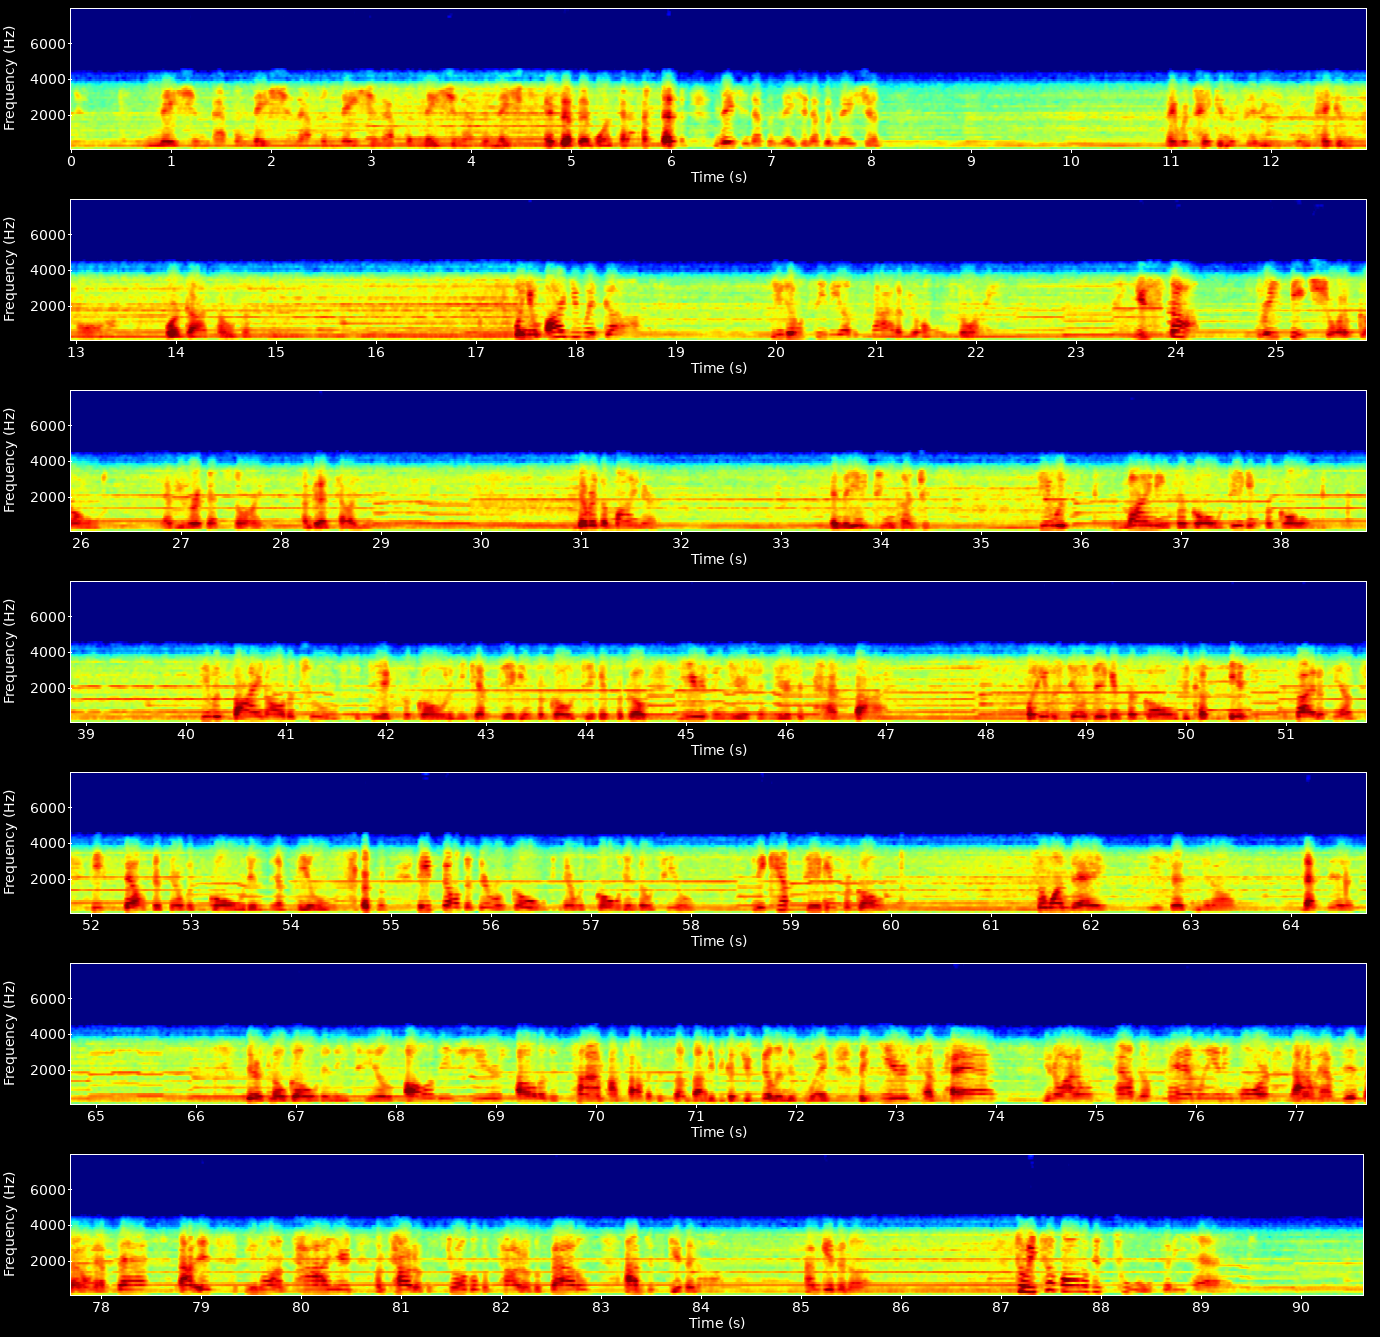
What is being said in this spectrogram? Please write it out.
Nation after nation after nation after nation after nation, except that one time. nation after nation after nation they were taking the cities and taking the soil where God told them to. When you argue with God, you don't see the other side of your own story. You stop three feet short of gold. Have you heard that story? I'm going to tell you. There was a miner in the 1800s. He was mining for gold, digging for gold he was buying all the tools to dig for gold, and he kept digging for gold, digging for gold. Years and years and years had passed by. But he was still digging for gold because inside of him, he felt that there was gold in them hills. he felt that there were gold, there was gold in those hills. And he kept digging for gold. So one day, he said, you know, that's it there's no gold in these hills. All of these years, all of this time, I'm talking to somebody because you're feeling this way. The years have passed. You know, I don't have no family anymore. I don't have this. I don't have that. I, it's, you know, I'm tired. I'm tired of the struggles. I'm tired of the battles. I'm just giving up. I'm giving up. So he took all of his tools that he had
